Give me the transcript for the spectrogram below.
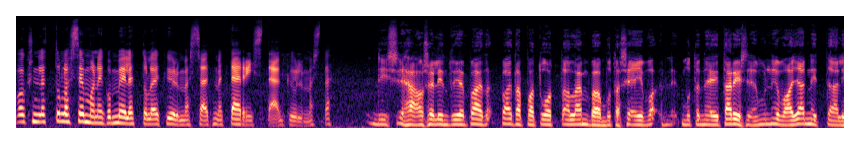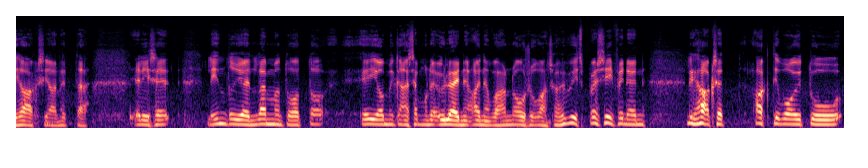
Voiko niille tulla semmoinen, kun meille tulee kylmässä, että me täristään kylmästä? Niin sehän on se lintujen päätapa tuottaa lämpöä, mutta, se ei, mutta ne ei tärise, ne vaan jännittää lihaksiaan. Että, eli se lintujen lämmöntuotto ei ole mikään semmoinen yleinen ainevahan nousu, vaan se on hyvin spesifinen. Lihakset aktivoituu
